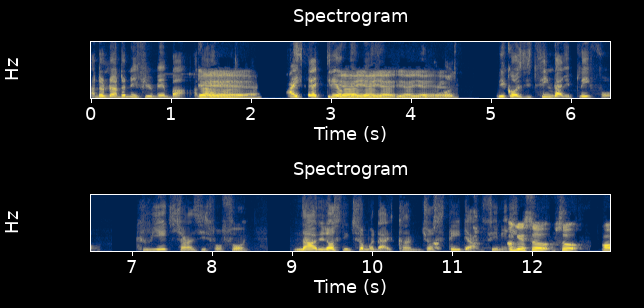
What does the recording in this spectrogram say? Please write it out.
I don't know. I don't know if you remember. Yeah, I, yeah, yeah, yeah. I said three of them. yeah, yeah, yeah, yeah, yeah. Because, because the team that they play for creates chances for fun. Now they just need someone that can just stay there and finish. Okay, so so all,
